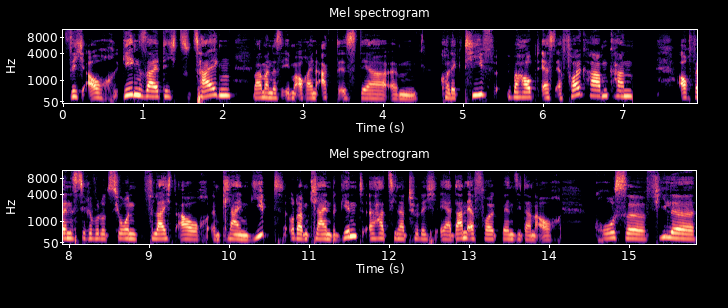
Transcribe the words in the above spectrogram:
sich auch gegenseitig zu zeigen, weil man das eben auch ein Akt ist, der ähm, kollektiv überhaupt erst Erfolg haben kann. Auch wenn es die Revolution vielleicht auch im Kleinen gibt oder im Kleinen beginnt, äh, hat sie natürlich eher dann Erfolg, wenn sie dann auch große, viele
